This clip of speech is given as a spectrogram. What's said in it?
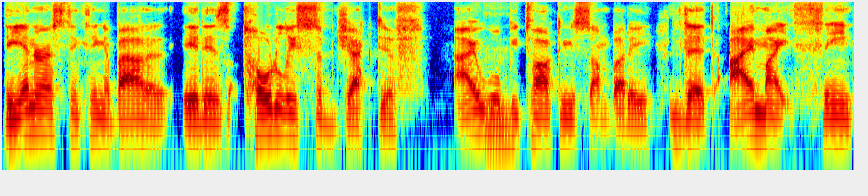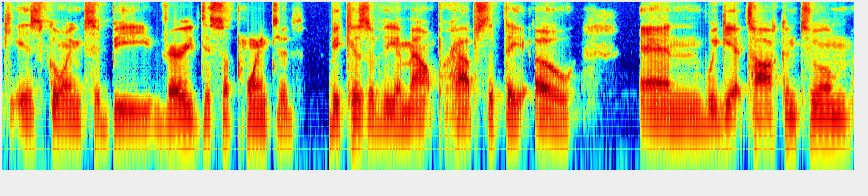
the interesting thing about it, it is totally subjective. I will mm-hmm. be talking to somebody that I might think is going to be very disappointed because of the amount perhaps that they owe. And we get talking to them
